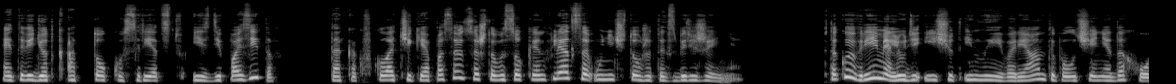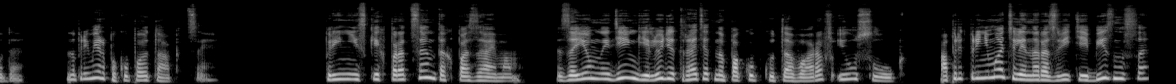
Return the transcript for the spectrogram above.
Это ведет к оттоку средств из депозитов, так как вкладчики опасаются, что высокая инфляция уничтожит их сбережения. В такое время люди ищут иные варианты получения дохода, например, покупают акции. При низких процентах по займам заемные деньги люди тратят на покупку товаров и услуг, а предприниматели на развитие бизнеса.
